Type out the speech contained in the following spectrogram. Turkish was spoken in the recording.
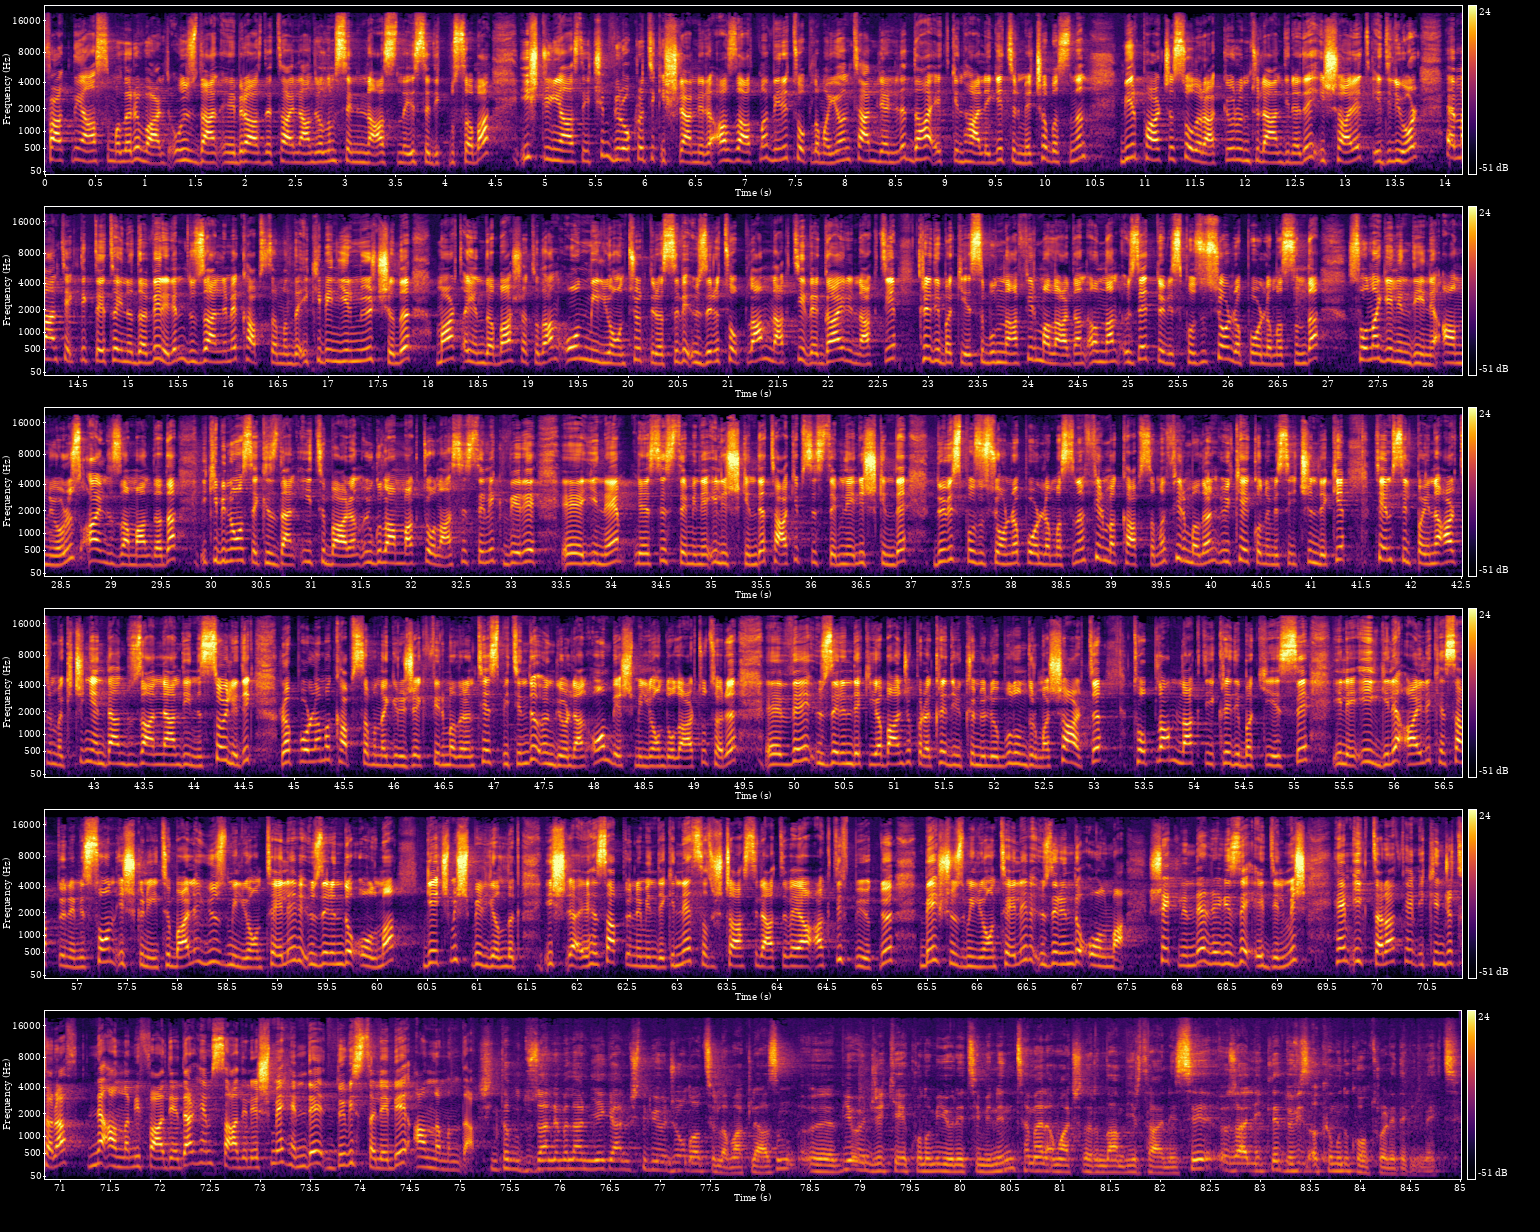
farklı yansımaları var. O yüzden e, biraz detaylandıralım seninle aslında istedik bu sabah. İş dünyası için bürokratik işlemleri azaltma, veri toplama yöntemlerini de daha etkin hale getirme çabasının bir parçası olarak görüntülendiğine de işaret ediliyor. Hemen teknik detayını da verelim. Düzenleme kapsamında 2023 yılı Mart ayında başlatılan 10 milyon Türk lirası ve üzeri toplam nakdi ve gayri nakdi kredi bakiyesi bulunan firmalardan alınan özet döviz pozisyon raporlamasında sona gelindiğini anlıyoruz. Aynı zamanda da 2018'den itibaren uygulanmakta olan sistemik veri e, yine e, sistemine ilişkinde, takip sistemine ilişkinde döviz pozisyon raporlamasının firma kapsamı, firmaların ülke ekonomisi içindeki temsil payını artırmak için yeniden düzenlendiğini söyledik. Raporlama kapsamına girecek firmaların tespitinde öngörülen 15 milyon dolar tutarı e, ve üzerindeki yabancı para kredi yükümlülüğü bulundurma şartı toplam nakdi kredi bakiyesi ile ilgili aylık hesap dönemi son iş günü itibariyle 100 milyon TL ve üzerinde olma geçmiş bir yıllık iş, e, hesap dönemindeki net satış tahsilatı veya aktif büyüklüğü 500 milyon TL ve üzerinde olma şeklinde revize edilmiş. Hem ilk taraf hem ikinci taraf ne anlam ifade eder? Hem sadeleşme hem de döviz talebi anlamında. Şimdi tabii bu düzenlemeler niye gelmişti bir önce onu hatırlamak lazım. Ee, Bir önceki ekonomi yönetiminin temel amaçlarından bir tanesi özellikle döviz akımını kontrol edebilmekti.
